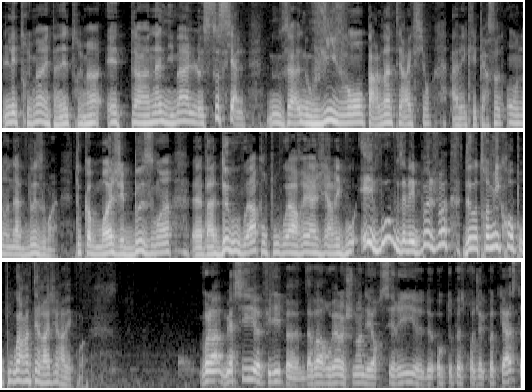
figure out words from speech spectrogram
l'être humain est un être humain, est un animal social. Nous, nous vivons par l'interaction avec les personnes. On en a besoin. Tout comme moi, j'ai besoin euh, bah, de vous voir pour pouvoir réagir avec vous. Et vous, vous avez besoin de votre micro pour pouvoir interagir avec moi. Voilà, merci euh, Philippe euh, d'avoir ouvert le chemin des hors-séries de Octopus Project Podcast.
